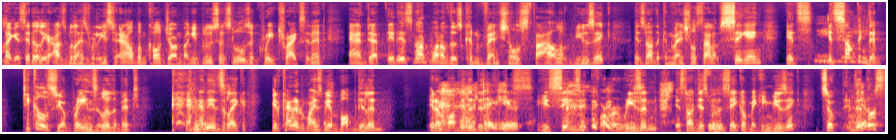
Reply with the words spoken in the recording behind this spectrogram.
like I said earlier, Asmil has released an album called John Bungy Blues. There's loads of great tracks in it, and uh, it is not one of those conventional style of music. It's not the conventional style of singing. It's it's something that tickles your brains a little bit, and it's like it kind of reminds me of Bob Dylan. You know, Bob Dylan you. he sings it for a reason. It's not just for the sake of making music. So th- those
